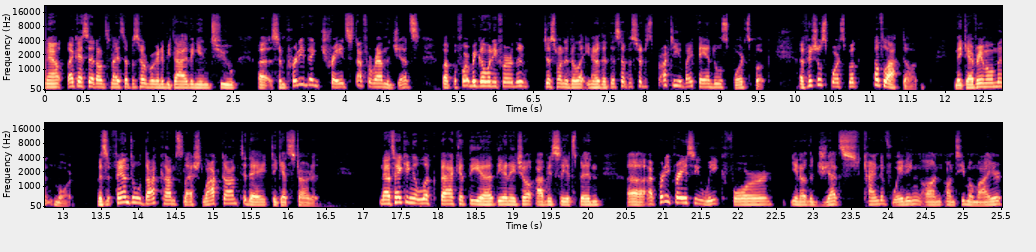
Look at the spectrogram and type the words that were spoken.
Now, like I said on tonight's episode, we're going to be diving into uh, some pretty big trade stuff around the Jets. But before we go any further, just wanted to let you know that this episode is brought to you by FanDuel Sportsbook, official sportsbook of Locked On. Make every moment more. Visit fanduel.com slash locked on today to get started. Now, taking a look back at the uh, the NHL, obviously it's been uh, a pretty crazy week for you know the Jets, kind of waiting on on Timo Meier.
